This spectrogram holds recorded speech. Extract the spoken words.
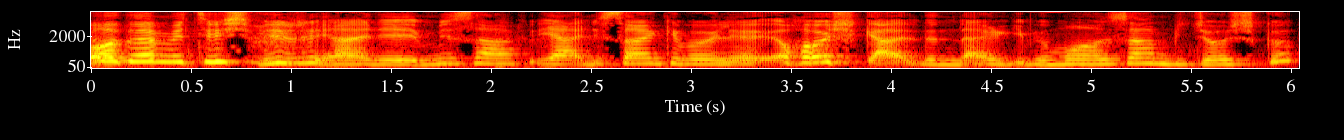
o da müthiş bir yani misafir yani sanki böyle hoş geldin der gibi muazzam bir coşku.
